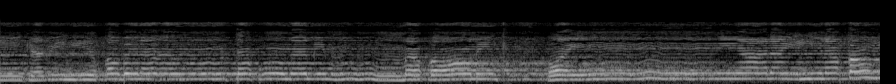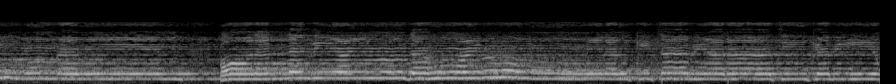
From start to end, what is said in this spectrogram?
يَأْتِيكَ بِهِ قَبْلَ أَن تَقُومَ مِن مَّقَامِكَ ۖ وَإِنِّي عَلَيْهِ لَقَوِيٌّ أَمِينٌ. قَالَ الَّذِي عِندَهُ عِلْمٌ مِّنَ الْكِتَابِ أَنَا آتِيكَ بِهِ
